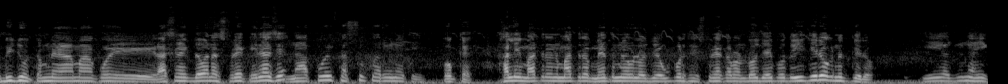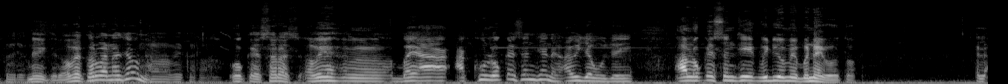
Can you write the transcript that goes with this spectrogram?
બીજું તમને આમાં કોઈ રાસાયણિક દવાના સ્પ્રે કર્યા છે? ના કોઈ કશું કર્યું નથી. ઓકે. ખાલી માત્ર ને માત્ર મેં તમને ઓલો જે ઉપરથી સ્પ્રે કરવાનો ડોઝ આપ્યો તો એ કર્યો કે નથી કર્યો? એ હજુ નહીં કર્યો. નહીં કર્યો. હવે કરવાના જાવ ને? હવે કરવાનું. ઓકે, સરસ. હવે ભાઈ, આ આખું લોકેશન છે ને, આવી જવું જોઈએ. આ લોકેશનથી એક વીડિયો મેં બનાવ્યો હતો. એટલે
